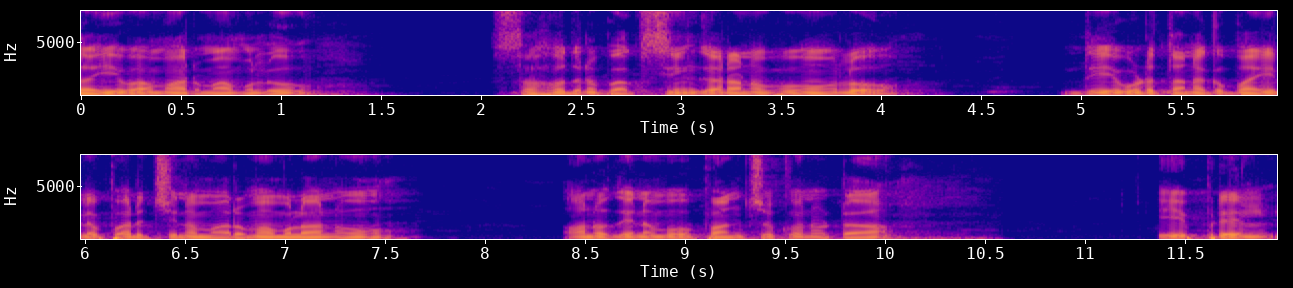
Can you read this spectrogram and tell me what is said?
దైవ మర్మములు. సహోదరు భక్సింగ్ గారి అనుభవంలో దేవుడు తనకు బయలుపరిచిన మర్మములను అనుదినము పంచుకొనుట. ఏప్రిల్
